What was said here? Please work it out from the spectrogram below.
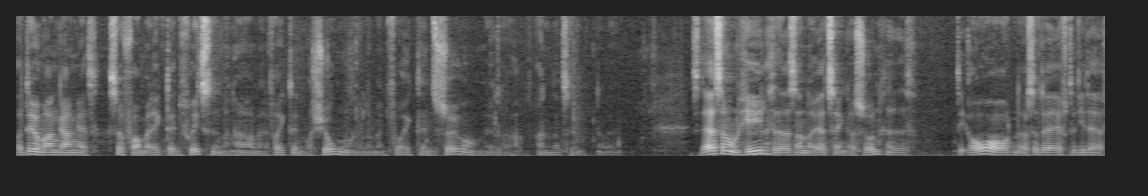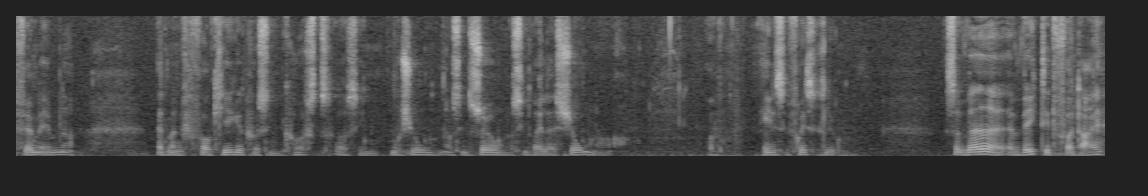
Og det er jo mange gange, at så får man ikke den fritid, man har, man får ikke den motion, eller man får ikke den søvn, eller andre ting. Så der er sådan nogle helheder, så når jeg tænker sundhed, det overordnede, og så derefter de der fem emner, at man får kigget på sin kost, og sin motion, og sin søvn, og sine relationer, og, og hele sit fritidsliv. Så hvad er vigtigt for dig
